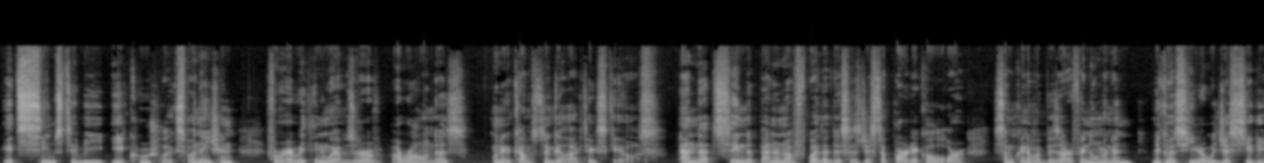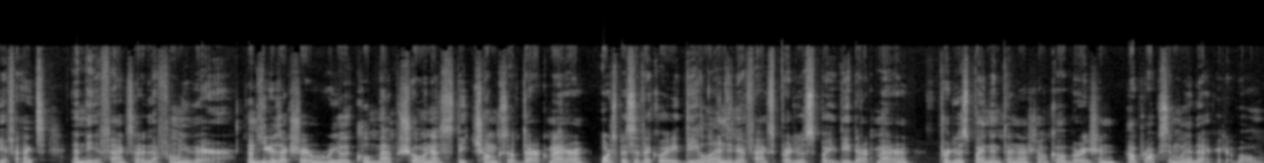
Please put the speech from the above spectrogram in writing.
it seems to be a crucial explanation for everything we observe around us when it comes to galactic scales. And that's independent of whether this is just a particle or some kind of a bizarre phenomenon, because here we just see the effects, and the effects are definitely there. And here's actually a really cool map showing us the chunks of dark matter, or specifically the lensing effects produced by the dark matter, produced by an international collaboration approximately a decade ago.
